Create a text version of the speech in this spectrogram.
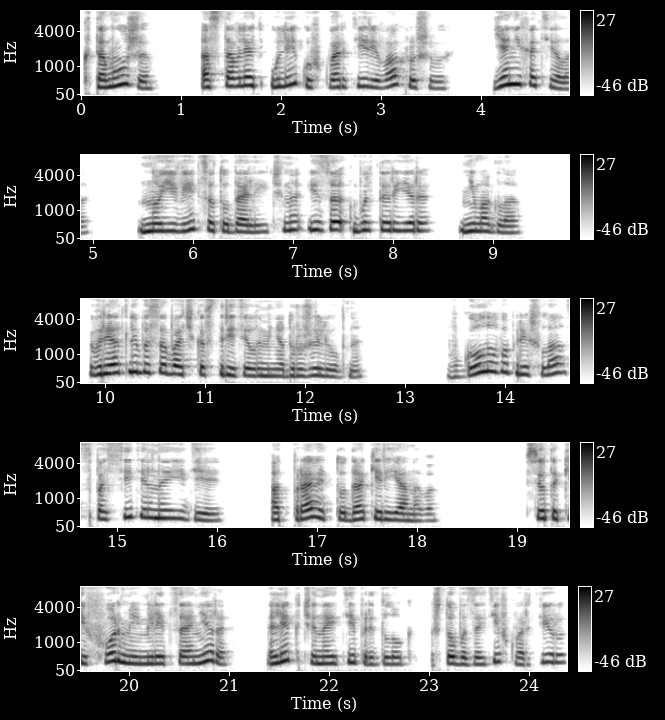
К тому же оставлять улику в квартире Вахрушевых я не хотела, но явиться туда лично из-за бультерьера не могла. Вряд ли бы собачка встретила меня дружелюбно. В голову пришла спасительная идея отправить туда Кирьянова. Все-таки в форме милиционера легче найти предлог, чтобы зайти в квартиру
